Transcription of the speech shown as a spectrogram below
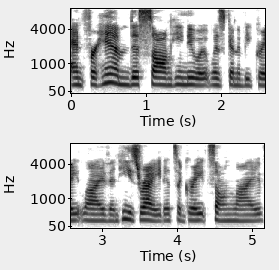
and for him this song he knew it was going to be great live and he's right it's a great song live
